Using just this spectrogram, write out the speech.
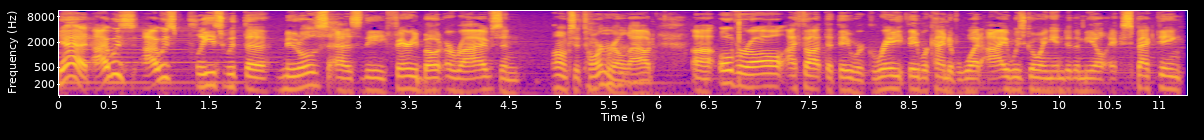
Yeah, I was I was pleased with the noodles as the ferry boat arrives and honks its horn real loud. Uh, overall, I thought that they were great. They were kind of what I was going into the meal expecting.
